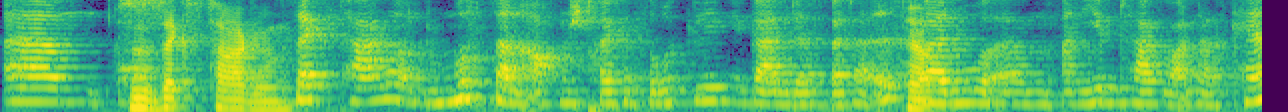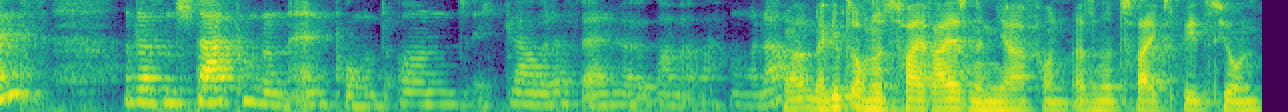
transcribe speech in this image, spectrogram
Ähm, sind sechs Tage. sechs Tage und du musst dann auch eine Strecke zurücklegen, egal wie das Wetter ist, Ja. weil du ähm, an jedem Tag woanders campst und du hast einen Startpunkt und einen Endpunkt. Und ich glaube, das werden wir irgendwann mal machen, oder? Ja, und da gibt's auch nur zwei Reisen im Jahr von, also nur zwei Expeditionen.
